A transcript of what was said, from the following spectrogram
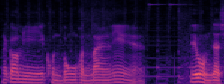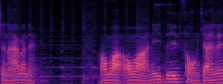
แล้วก็มีขนตรงขนตาเนี่ยเฮ้ผมจะชนะป่ะเนี่ย เอาว่ะเอาว่ะนี่ได้สองใจแน่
